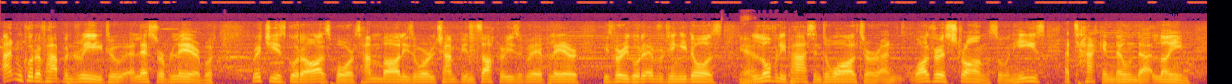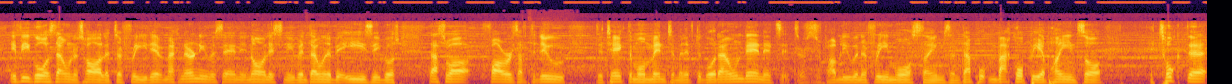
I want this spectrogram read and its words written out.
hadn't could have happened really to a lesser player. But Richie is good at all sports. Handball, he's a world champion. Soccer, he's a great player. He's very good at everything he does. Yeah. A lovely pass into Walter, and Walter is strong. So when he's attacking down that line, if he goes down at all, it's a free. David McInerney was saying, you know, listen, he went down a bit easy, but that's what forwards have to do to take the momentum. And if they go down, then it's it, there's probably win a free most times, and that put him back up be a point. So it took the,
